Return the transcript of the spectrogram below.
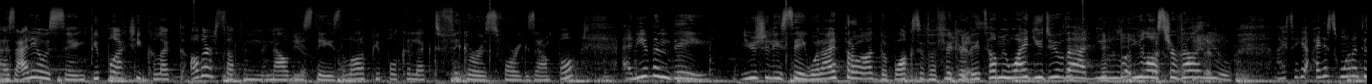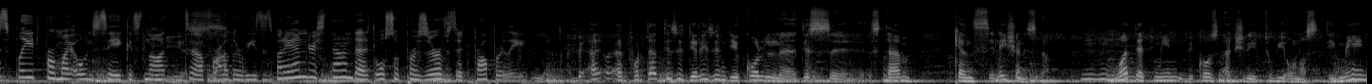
as Ali was saying, people actually collect other stuff in, now these Yeah. days. A lot of people collect figures, for example, and even they usually say when I throw out the box of a figure, they tell me, "Why do you do that? You lo- you lost your value." I say, "I just want to display it for my own sake. It's not uh, for other reasons." But I understand that it also preserves it properly. Yeah, but I- and for that, this is the reason they call uh, this uh, stamp cancellation stamp. What that means? Because actually, to be honest, the main,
